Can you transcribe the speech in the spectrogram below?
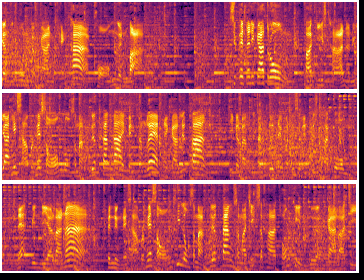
ยังกังวลกับการแข่งค่าของเงินบาท 11นาฬิกาตรง ปากีสถานอนุญาตให้สาวประเภท 2 ลงสมัครเลือกตั้งได้เป็นครั้งแรกในการเลือกตั้ง ที่กำลังจะจัดขึ้นในวันที่ 11 พฤษภาคม และบินเดียราน่าเป็นหนึ่งในสาวประเภท 2 ที่ลงสมัครเลือกตั้งสมาชิกสภาท้องถิ่นเมืองการาจี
